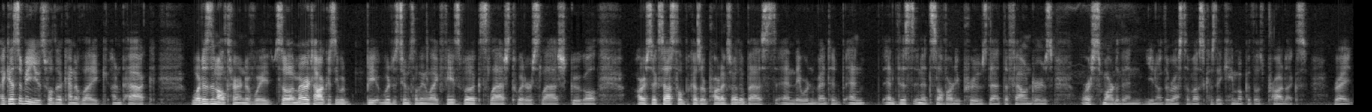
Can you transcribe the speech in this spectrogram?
I guess it'd be useful to kind of like unpack what is an alternative way. So a meritocracy would be would assume something like Facebook slash Twitter slash Google are successful because their products are the best and they were invented and and this in itself already proves that the founders are smarter than you know the rest of us because they came up with those products right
